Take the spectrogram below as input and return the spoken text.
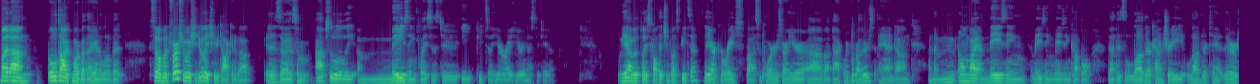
But um, we'll talk more about that here in a little bit. So, but first, what we should really should be talking about is uh, some absolutely amazing places to eat pizza here, right here in Estacada. We have a place called Hitchin Post Pizza. They are great uh, supporters right here of uh, Backwoods Brothers and um, an, owned by amazing, amazing, amazing couple that just love their country, love their t- their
